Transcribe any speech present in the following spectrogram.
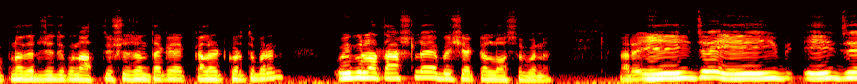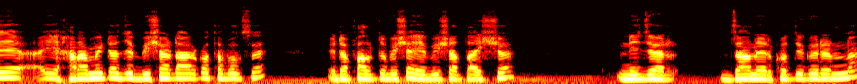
আপনাদের যদি কোনো আত্মীয় স্বজন তাকে কালেক্ট করতে পারেন, ওইগুলোতে আসলে বেশি একটা লস হবে না। আর এই যে, এই এই যে, এই হারামিটা যে বিষয়টার কথা বলছে, এটা ফালতু বিষয় এই বিষয় তাইসা নিজের জানের ক্ষতি করেন না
